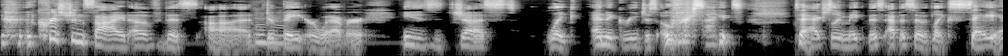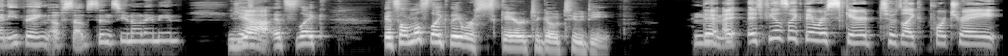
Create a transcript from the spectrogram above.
Christian side of this uh Mhm. debate or whatever is just like an egregious oversight to actually make this episode like say anything of substance, you know what I mean? yeah, Yeah. It's like it's almost like they were scared to go too deep. They- Mhm. I- it feels like they were scared to like portray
